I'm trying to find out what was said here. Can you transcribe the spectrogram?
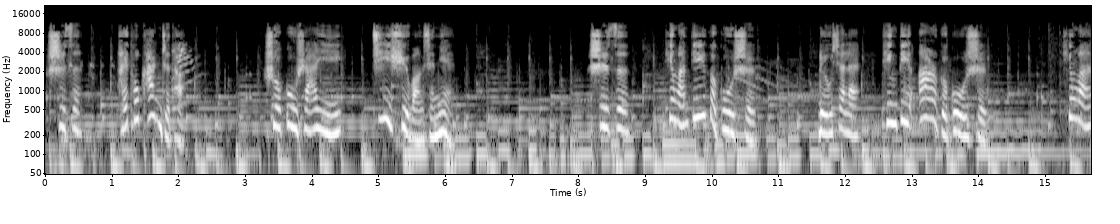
狮子抬头看着他，说：“故事阿姨继续往下念。”狮子听完第一个故事，留下来听第二个故事。听完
